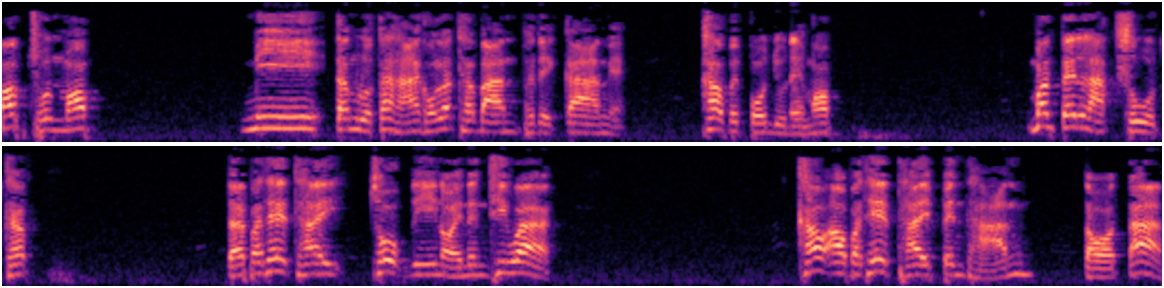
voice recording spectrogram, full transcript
ม็อบชนม็อบ มีตำรวจทหารของรัฐบาลเผด็จการเนี่ย เข้าไปปนอยู่ในม็อบ มันเป็นหลักสูตรครับ แต่ประเทศไทยโชคดีหน่อยหนึ่งที่ว่า เขาเอาประเทศไทยเป็นฐานต่อต้าน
